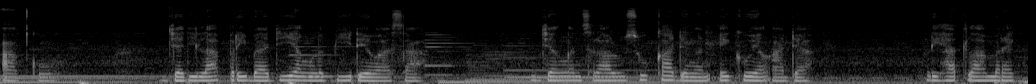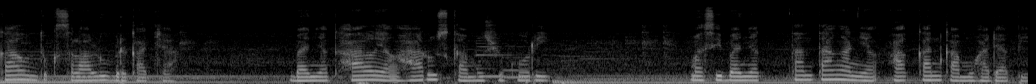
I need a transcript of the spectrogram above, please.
aku, jadilah pribadi yang lebih dewasa. Jangan selalu suka dengan ego yang ada. Lihatlah mereka untuk selalu berkaca. Banyak hal yang harus kamu syukuri. Masih banyak tantangan yang akan kamu hadapi.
